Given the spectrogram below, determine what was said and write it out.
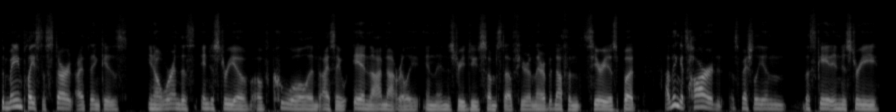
the main place to start, I think, is you know we're in this industry of of cool, and I say in. I'm not really in the industry. Do some stuff here and there, but nothing serious. But I think it's hard, especially in the skate industry,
